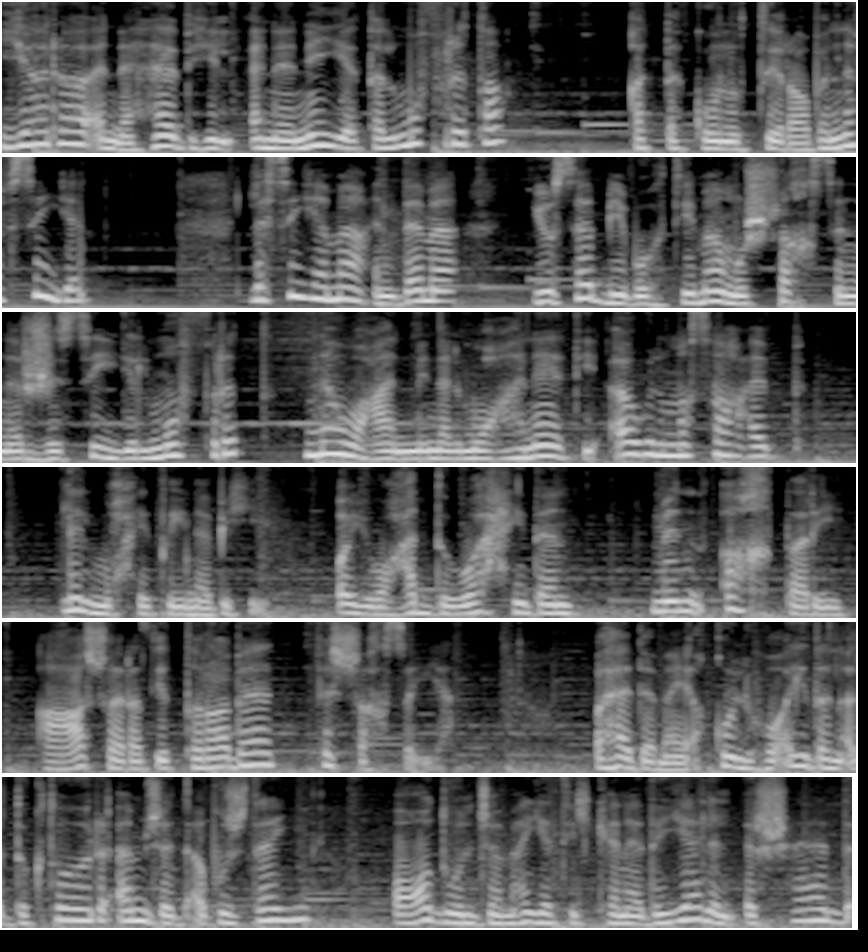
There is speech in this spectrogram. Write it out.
يرى أن هذه الأنانية المفرطة قد تكون اضطرابا نفسيا لا سيما عندما يسبب اهتمام الشخص النرجسي المفرط نوعا من المعاناة أو المصاعب للمحيطين به ويعد واحدا من أخطر عشرة اضطرابات في الشخصية. وهذا ما يقوله أيضا الدكتور أمجد أبو جدي عضو الجمعية الكندية للإرشاد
